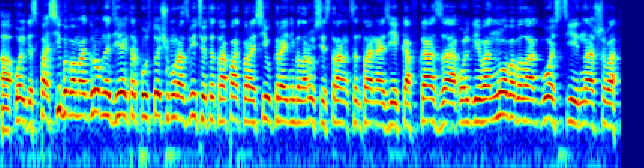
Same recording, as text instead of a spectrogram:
А, Ольга, спасибо вам огромное. Директор по устойчивому развитию Тетрапак в России, Украине, Беларуси и странах Центральной Азии и Кавказа. Ольга Иванова была гостьей нашего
